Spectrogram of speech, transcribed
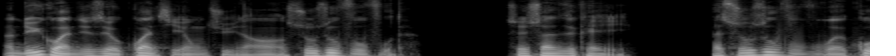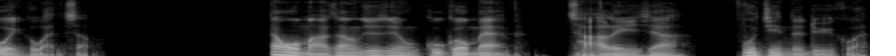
那旅馆就是有盥洗用具，然后舒舒服服的。所以算是可以很舒舒服服的过一个晚上，但我马上就是用 Google Map 查了一下附近的旅馆，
